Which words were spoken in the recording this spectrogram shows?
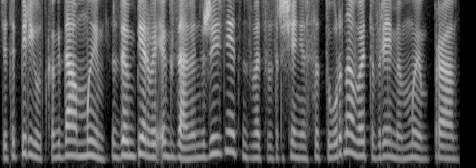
— это период, когда мы сдаем первый экзамен в жизни, это называется возвращение Сатурна. В это время мы про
